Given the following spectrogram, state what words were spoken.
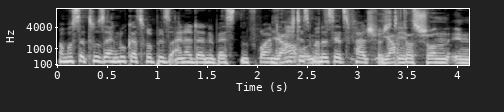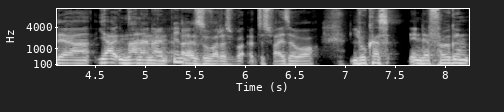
Man muss dazu sagen, Lukas Rüppel ist einer deiner besten Freunde. Ja, Nicht, dass man das jetzt falsch versteht. Ich habe das schon in der, ja, nein, nein, nein, Genau. äh, so war das, das weiß er aber auch. Lukas, in der Folge,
